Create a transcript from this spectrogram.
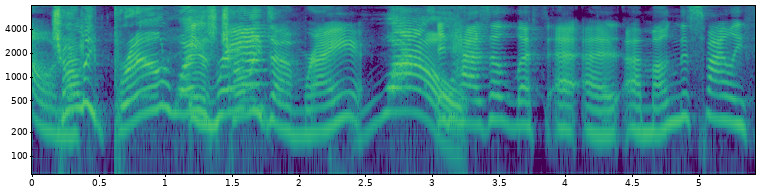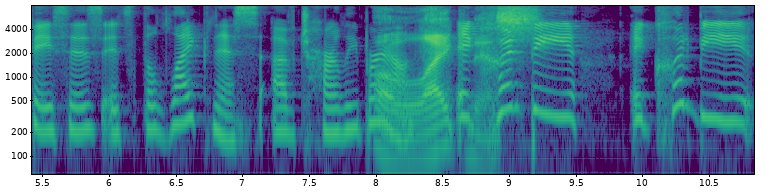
Brown. Charlie Brown? Why It's is Charlie? random, right? Wow. It has a left uh, uh, among the smiley faces. It's the likeness of Charlie Brown. It likeness. It could be. It could be.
